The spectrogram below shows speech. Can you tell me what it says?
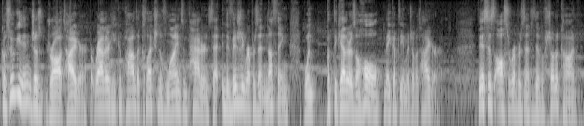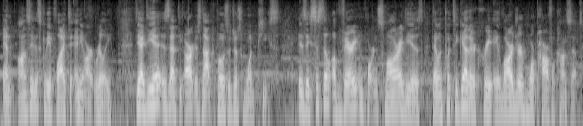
Kosugi didn't just draw a tiger, but rather he compiled a collection of lines and patterns that individually represent nothing, but when put together as a whole, make up the image of a tiger. This is also representative of Shotokan, and honestly this can be applied to any art really. The idea is that the art is not composed of just one piece. Is a system of very important smaller ideas that when put together create a larger, more powerful concept.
